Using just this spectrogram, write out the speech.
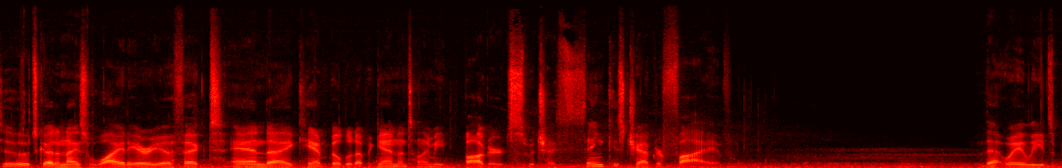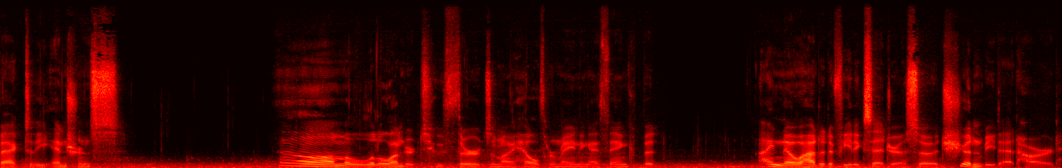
So it's got a nice wide area effect, and I can't build it up again until I meet Boggarts, which I think is Chapter 5. That way leads back to the entrance. Oh, I'm a little under two-thirds of my health remaining, I think, but I know how to defeat Excedra, so it shouldn't be that hard.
